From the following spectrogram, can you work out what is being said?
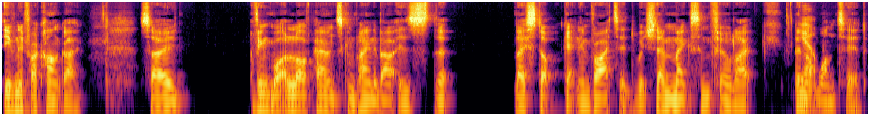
even if I can't go. So I think what a lot of parents complain about is that they stop getting invited, which then makes them feel like they're Yeah. not wanted.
